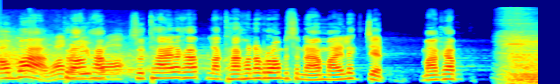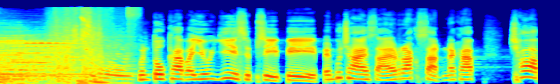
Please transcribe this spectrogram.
ตอมว่าผมว่าเพราะคนนี้ครับเพราะสุดท้ายแล้วครับ หลักฐานของนักร้องปริศนาหมายเลขเจ็ดมาครับ คุณตุ๊กครับอายุ 24 ปี เป็นผู้ชายสายรักสัตว์นะครับ ชอบ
